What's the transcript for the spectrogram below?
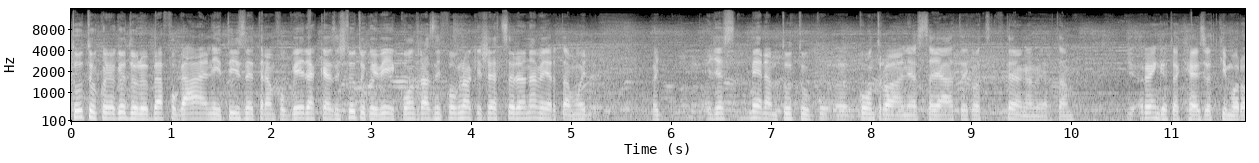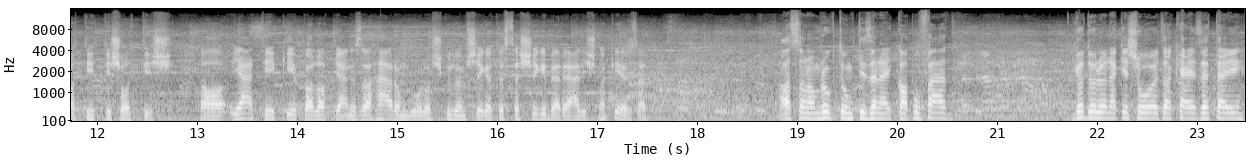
Tudtuk, hogy a gödölő be fog állni, 10 méteren fog védekezni, és tudtuk, hogy végig kontrázni fognak, és egyszerűen nem értem, hogy, hogy, hogy ezt miért nem tudtuk kontrollálni ezt a játékot. Tényleg nem értem. Rengeteg helyzet kimaradt itt is, ott is. A játék képe alapján ez a három gólos különbséget összességében reálisnak érzed? Azt mondom, rúgtunk 11 kapufát, Gödölőnek is voltak helyzetei,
